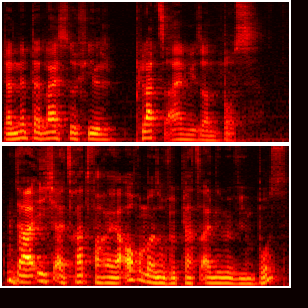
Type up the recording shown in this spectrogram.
dann nimmt er gleich so viel Platz ein wie so ein Bus. Da ich als Radfahrer ja auch immer so viel Platz einnehme wie im Bus,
